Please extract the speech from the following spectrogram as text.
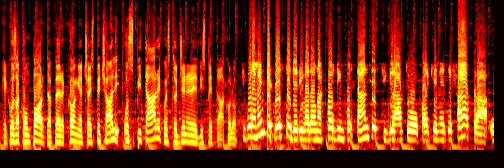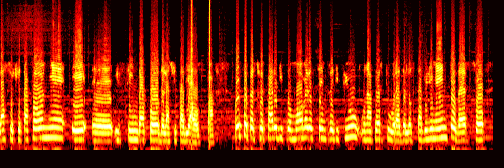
che cosa comporta per Cogni Acciai Speciali ospitare questo genere di spettacolo. Sicuramente questo deriva da un accordo importante siglato qualche mese fa tra la società Cogne e eh, il sindaco della città di Aosta. Questo per cercare di promuovere sempre di più un'apertura dello stabilimento verso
